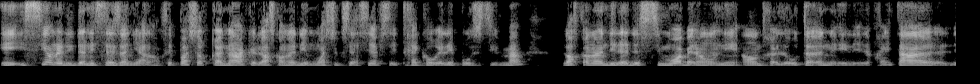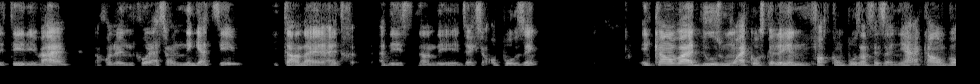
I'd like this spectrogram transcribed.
Et ici, on a des données saisonnières. Donc, ce n'est pas surprenant que lorsqu'on a des mois successifs, c'est très corrélé positivement. Lorsqu'on a un délai de six mois, bien là, on est entre l'automne et le printemps, l'été et l'hiver. Donc, on a une corrélation négative. Ils tendent à être dans des directions opposées. Et quand on va à 12 mois, à cause que là, il y a une forte composante saisonnière, quand on va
